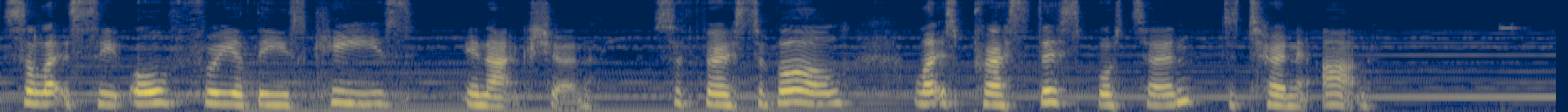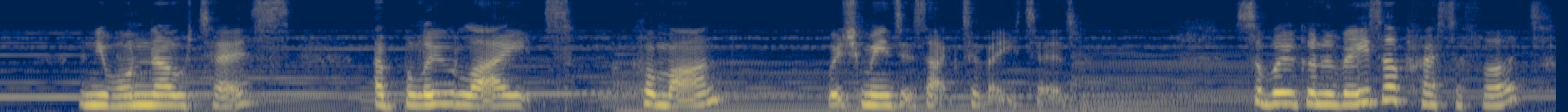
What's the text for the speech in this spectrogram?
So let's see all three of these keys in action. So first of all, let's press this button to turn it on. And you will notice a blue light come on, which means it's activated. So we're going to raise our presser foot.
